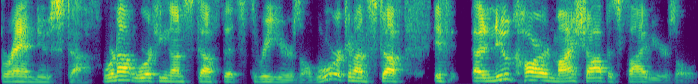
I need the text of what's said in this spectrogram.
brand new stuff. We're not working on stuff that's three years old. We're working on stuff. If a new car in my shop is five years old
